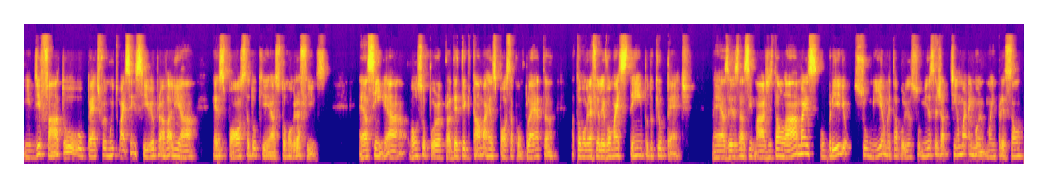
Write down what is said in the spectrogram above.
E, de fato, o PET foi muito mais sensível para avaliar resposta do que as tomografias. É assim, a, vamos supor, para detectar uma resposta completa, a tomografia levou mais tempo do que o PET. Né? Às vezes as imagens estão lá, mas o brilho sumia, o metabolismo sumia, você já tinha uma, uma impressão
